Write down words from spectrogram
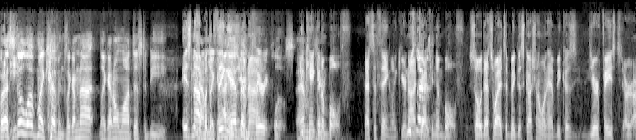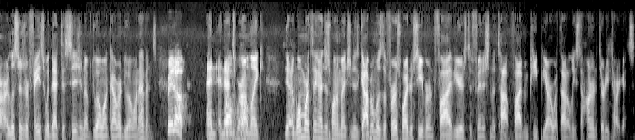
But I still love Mike Evans. Like I'm not like I don't want this to be. It's not. on But the thing I is, have you're them not. very close. I you can't get them both. That's the thing. Like you're Who not said drafting them both. So that's why it's a big discussion I want to have because you're faced, or our listeners are faced with that decision of do I want Gower, or do I want Evans? Straight up. And and that's Problem where I'm like, yeah. One more thing I just want to mention is Godwin was the first wide receiver in five years to finish in the top five in PPR without at least 130 targets.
